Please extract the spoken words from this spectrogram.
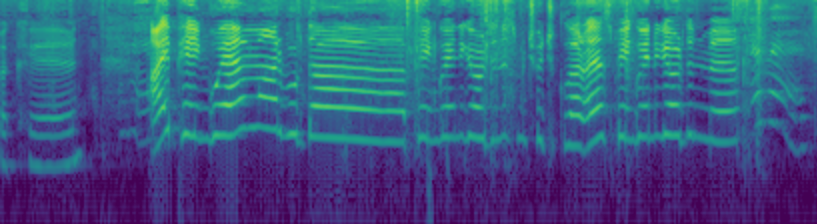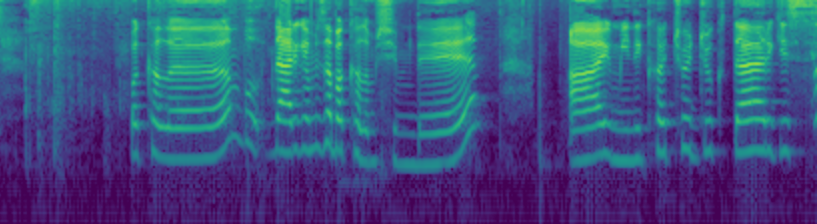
Bakın. Ay penguen var burada. Pengueni gördünüz mü çocuklar? Ayaz pengueni gördün mü? Evet. Bakalım. Bu dergimize bakalım şimdi. Ay minika çocuk dergisi.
